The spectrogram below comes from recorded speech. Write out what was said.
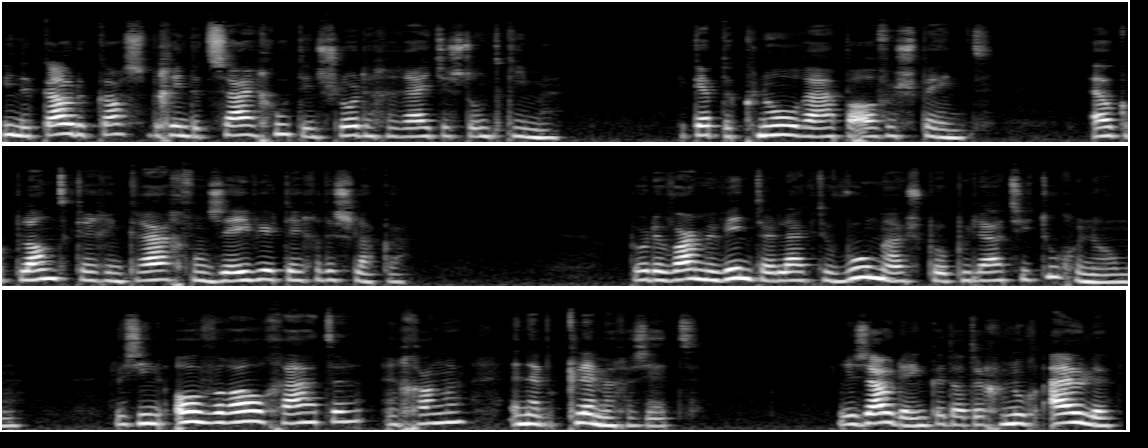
In de koude kas begint het zaaigoed in slordige rijtjes te ontkiemen. Ik heb de knolrapen al verspeend. Elke plant kreeg een kraag van zeewier tegen de slakken. Door de warme winter lijkt de woelmuispopulatie toegenomen. We zien overal gaten en gangen en hebben klemmen gezet. Je zou denken dat er genoeg uilen,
